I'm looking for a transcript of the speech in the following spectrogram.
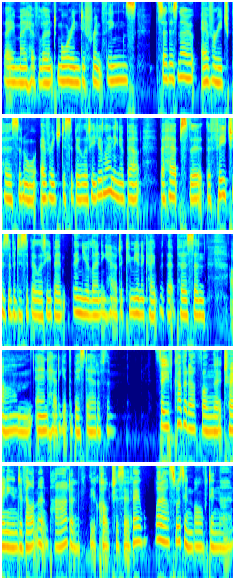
They may have learnt more in different things. So there's no average person or average disability. You're learning about perhaps the, the features of a disability, but then you're learning how to communicate with that person um, and how to get the best out of them. So you've covered off on the training and development part of your culture survey. What else was involved in that?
